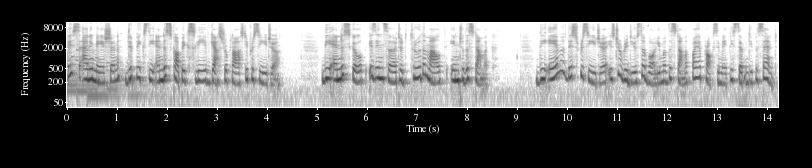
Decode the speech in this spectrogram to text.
This animation depicts the endoscopic sleeve gastroplasty procedure. The endoscope is inserted through the mouth into the stomach. The aim of this procedure is to reduce the volume of the stomach by approximately 70%,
